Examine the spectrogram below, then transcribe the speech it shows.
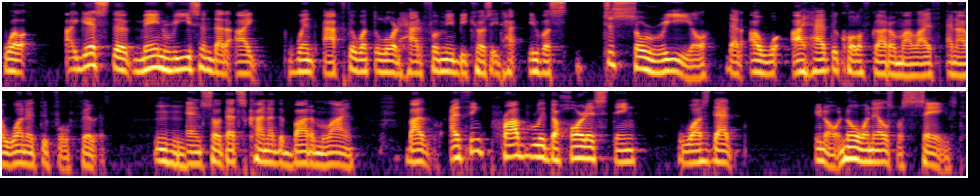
well, I guess the main reason that I went after what the Lord had for me because it ha- it was just so real that I, w- I had the call of God on my life and I wanted to fulfill it. And so that's kind of the bottom line. But I think probably the hardest thing was that, you know, no one else was saved.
